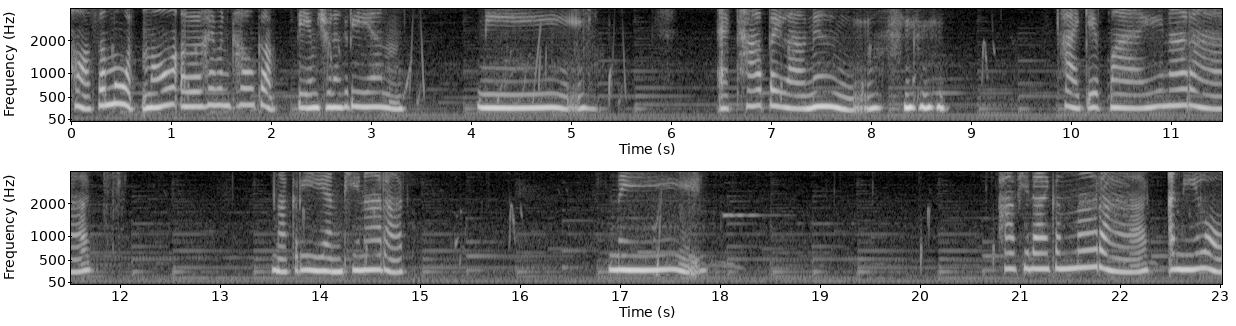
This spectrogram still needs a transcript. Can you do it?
หอสมุดเนาะเออ ให้มันเข้ากับธีมชุดนักเรียน นี่แอคท่าไปแล้วหนึ่งถ่ายเก็บไว้น่ารัก นักเรียนที่น่ารัก นี่ ภาพที่ได้ก็น่ารัก อันนี้เหรอ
